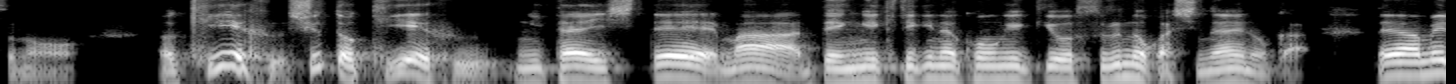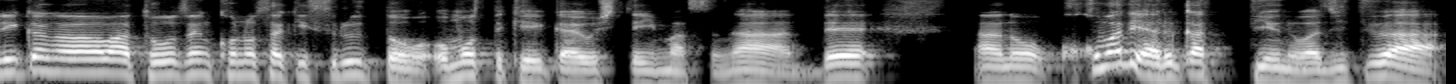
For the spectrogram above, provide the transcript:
そのキエフ首都キエフに対して、まあ、電撃的な攻撃をするのかしないのか。でアメリカ側は当然この先すると思って警戒をしていますがであのここまでやるかっていうのは実は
